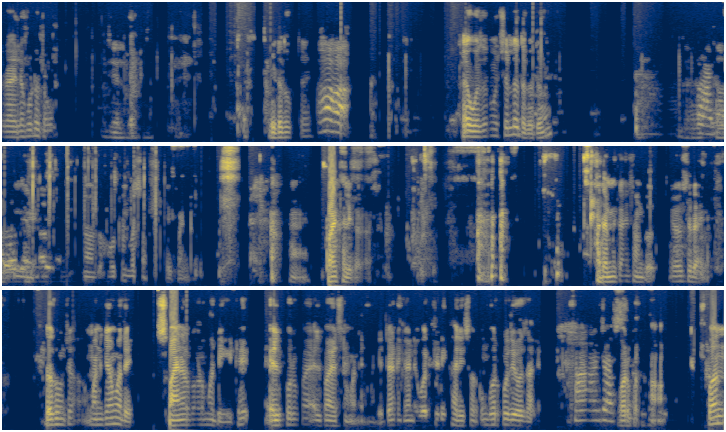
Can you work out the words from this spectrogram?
राहिलं कुठं तो? इथं दुखतंय? काय वजन उचललं होतं का तुम्ही? हा? उठून बसा. एक मिनिट. हं, पाय खाली करा आता मी काय सांगतो? व्यवस्थित आहे तर तुमच्या मणक्यामध्ये स्पायनल कॉर्डमध्ये इथे एल फोर फाय एल फायमध्ये म्हणजे त्या ठिकाणी वरची खाली सरकून भरपूर दिवस झाले. हा जास्त. बरोबर. हा. पण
